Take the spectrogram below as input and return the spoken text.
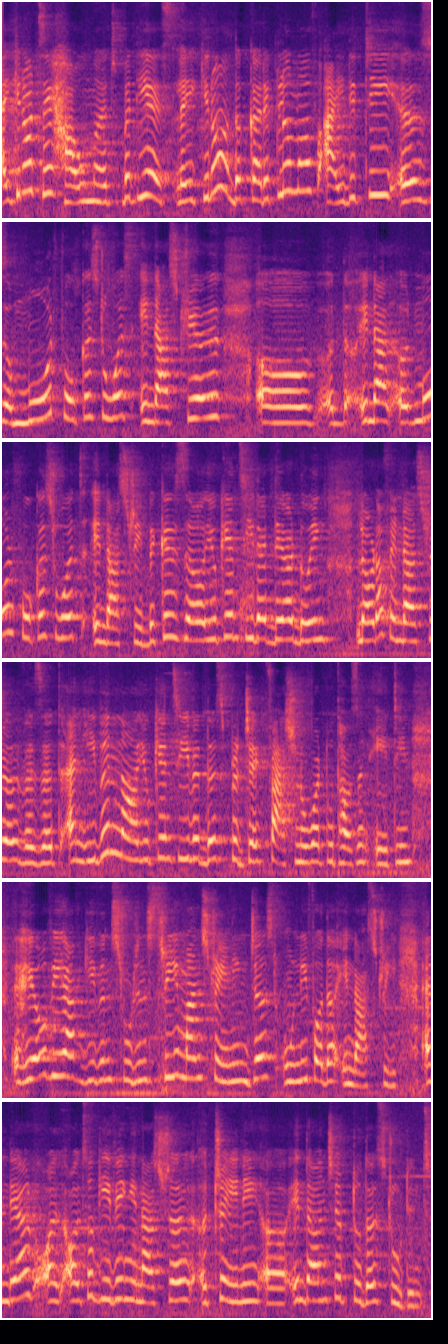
I cannot say how much, but yes, like you know, the curriculum of IDT is more focused towards industrial, uh, the, uh, more focused towards industry because uh, you can see that they are doing a lot of industrial visit, and even uh, you can see with this project Fashionova 2018, here we have given students three months training just only for the industry, and they are also giving industrial uh, training uh, internship to the students.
